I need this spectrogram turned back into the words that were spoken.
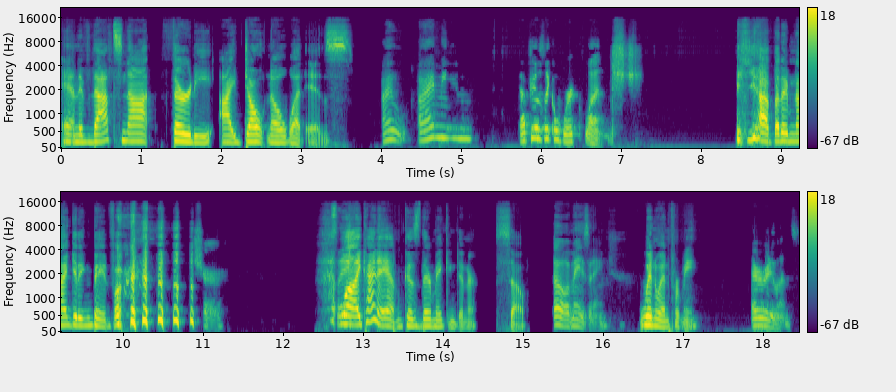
And if that's not 30, I don't know what is. I I mean that feels like a work lunch. Yeah, but I'm not getting paid for it. Sure. It's well, I kind of am because they're making dinner. So oh, amazing. win win for me. Everybody wins.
